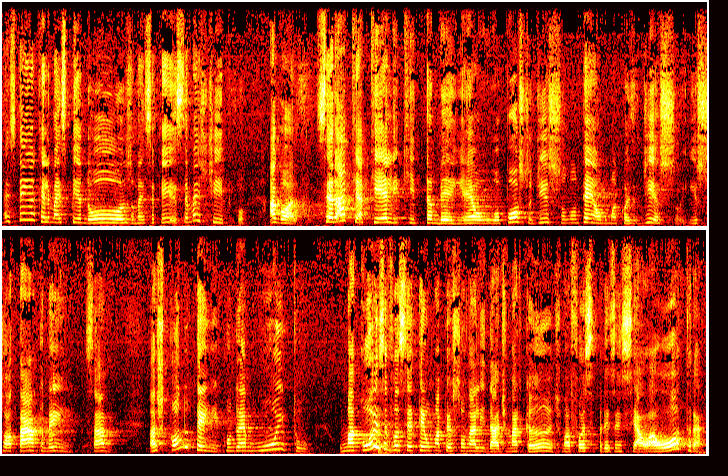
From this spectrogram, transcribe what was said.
Mas tem aquele mais piedoso, mas isso é mais típico. Agora, será que aquele que também é o oposto disso não tem alguma coisa disso? E só está também, sabe? Acho que quando tem, quando é muito uma coisa é você ter uma personalidade marcante, uma força presencial, a outra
